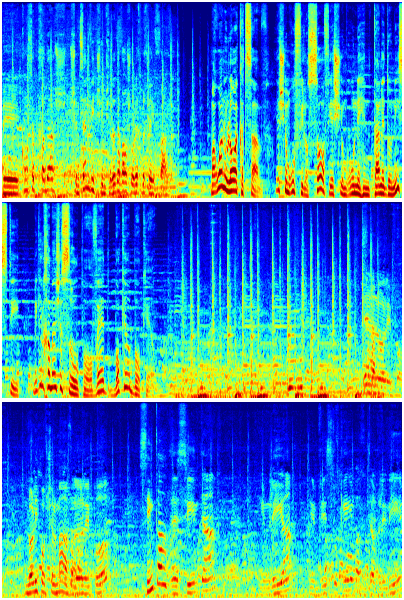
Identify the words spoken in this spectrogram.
בקונספט חדש של סנדוויצ'ים, שזה דבר שהולך בחיפה. מרואן הוא לא רק קצב, יש יאמרו פילוסוף, יש יאמרו נהנתן הדוניסטי. מגיל 15 הוא פה עובד בוקר בוקר. זה הלוליפופ. לוליפופ של מה אבל? לוליפופ סינטה? זה סינטה עם ליה, עם פיסטוקים, עם תבלינים.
